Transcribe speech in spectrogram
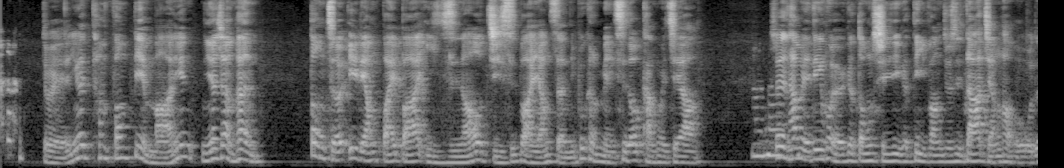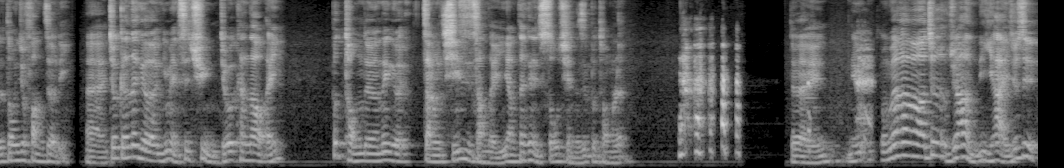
对，因为他们方便嘛，因为你要想想看，动辄一两百把椅子，然后几十把阳伞，你不可能每次都扛回家所以他们一定会有一个东西，一个地方，就是大家讲好，我的东西就放这里，哎，就跟那个你每次去，你就会看到，哎，不同的那个长旗子长得一样，但跟你收钱的是不同人。对你，我没有看到，就是我觉得他很厉害，就是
